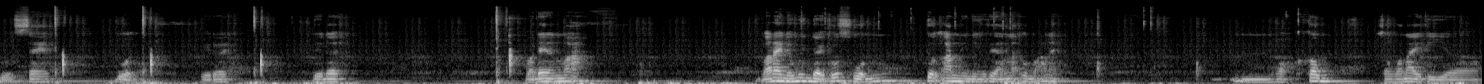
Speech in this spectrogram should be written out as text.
Đuổi xe. Đuổi. Về đây. Đến đây. Và đen ăn mã. Ván này nếu mình đẩy tốt xuống tượng ăn thì mình có thể ăn lại con mã này. Uhm, hoặc không. Trong ván này thì uh,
